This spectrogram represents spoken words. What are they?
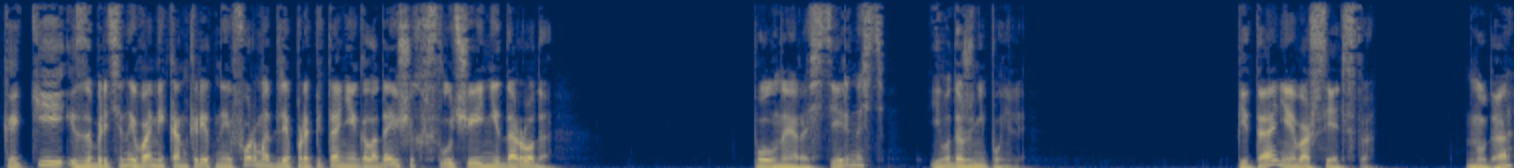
Какие изобретены вами конкретные формы для пропитания голодающих в случае недорода? Полная растерянность, его даже не поняли. «Питание, ваше сиятельство?» «Ну да,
